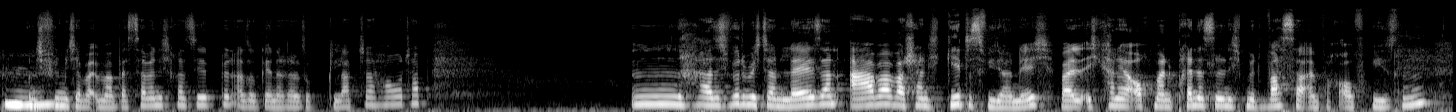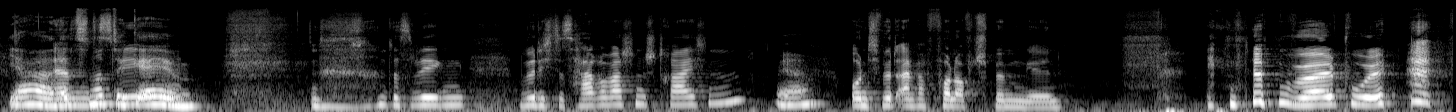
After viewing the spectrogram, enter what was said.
Mhm. Und ich fühle mich aber immer besser, wenn ich rasiert bin, also generell so glatte Haut habe. Mm, also ich würde mich dann lasern, aber wahrscheinlich geht es wieder nicht, weil ich kann ja auch meine Brennnessel nicht mit Wasser einfach aufgießen. Ja, that's ähm, not the game. deswegen würde ich das Haarewaschen streichen. Ja. Und ich würde einfach voll oft schwimmen gehen. In einem Whirlpool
